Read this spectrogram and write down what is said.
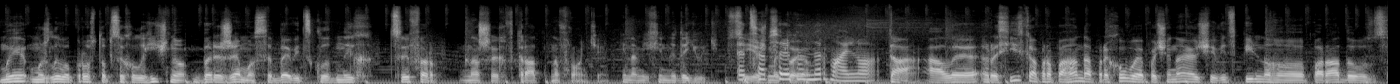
Ми, можливо, просто психологічно бережемо себе від складних цифр наших втрат на фронті, і нам їх і не дають це ж абсолютно метою. нормально. Так, але російська пропаганда приховує, починаючи від спільного параду з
